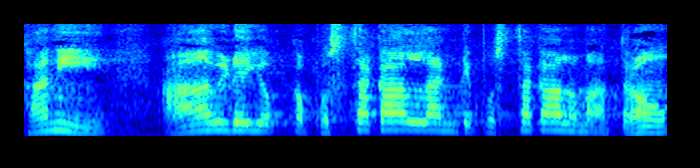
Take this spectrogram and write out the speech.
కానీ ఆవిడ యొక్క పుస్తకాల్లాంటి పుస్తకాలు మాత్రం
